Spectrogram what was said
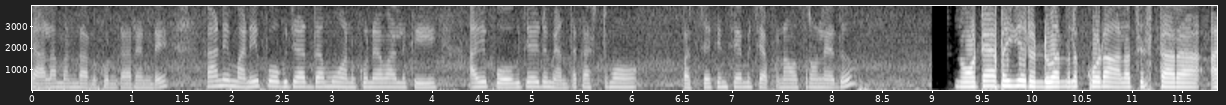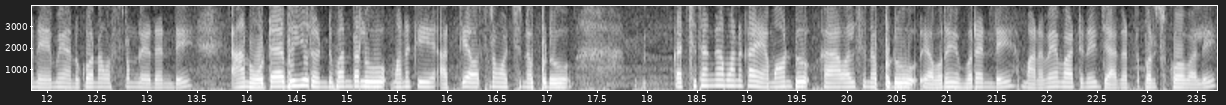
చాలామంది అనుకుంటారండి. కానీ మనీ పోగు చేద్దాము అనుకునే వాళ్ళకి అవి పోగు చేయడం ఎంత కష్టమో ప్రత్యేకించేమి చెప్పనవసరం లేదు. నూట యాభై రెండు వందలకు కూడా ఆలోచిస్తారా అని ఏమీ అనుకోనవసరం లేదండి. ఆ నూట యాభై రెండు వందలు మనకి అత్యవసరం వచ్చినప్పుడు ఖచ్చితంగా మనకు ఆ అమౌంట్ కావాల్సినప్పుడు ఎవరు ఇవ్వరండి. మనమే వాటిని జాగ్రత్త పరుచుకోవాలి.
